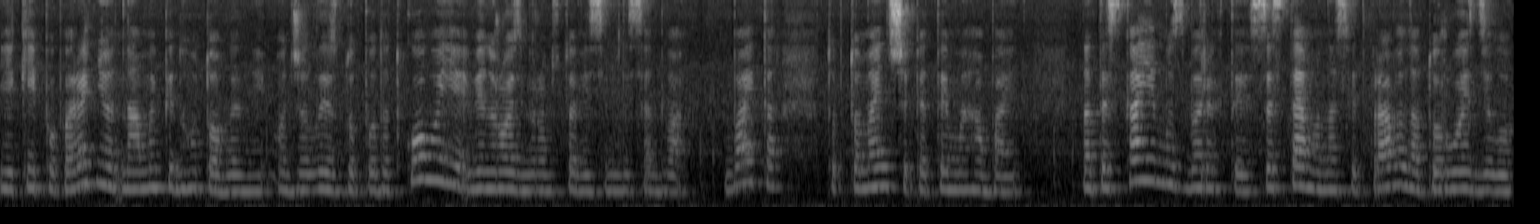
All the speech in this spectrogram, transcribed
який попередньо нами підготовлений. Отже, лист до податкової, він розміром 182 байта, тобто менше 5 МБ. Натискаємо Зберегти. Система нас відправила до розділу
